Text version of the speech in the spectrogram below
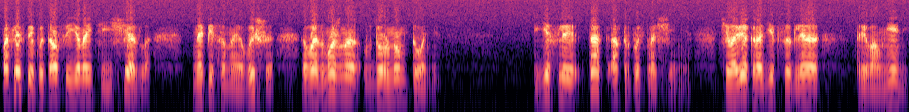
Впоследствии пытался ее найти, исчезла. Написанное выше, возможно, в дурном тоне. Если так, автор просит прощения. Человек родится для треволнений,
